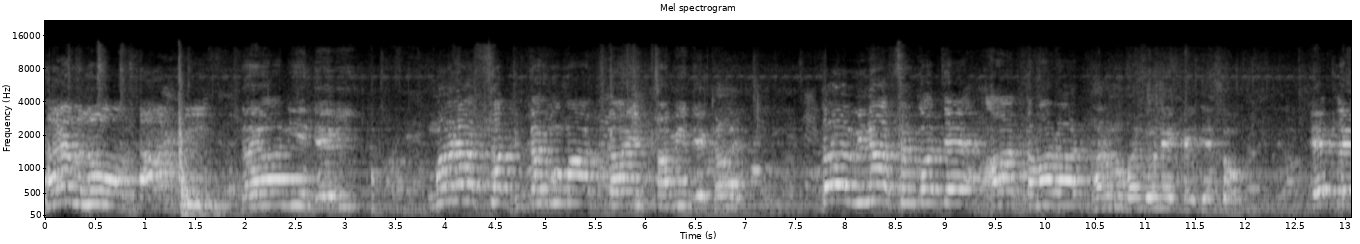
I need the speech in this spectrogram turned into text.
ધર્મનો અવતાર છે દયાની દેવી, મારા સત્કર્મમાં કાંઈ ખામી દેખાય? તો વિના સંકોચે આ તમારા ધર્મ બંધુને કહી દેશો. એટલે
